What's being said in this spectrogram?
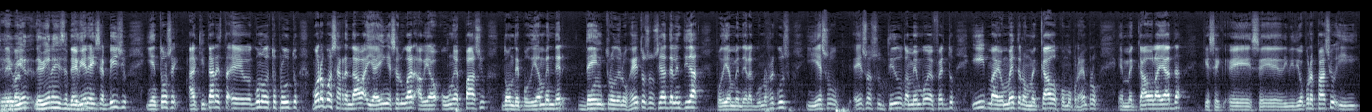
de, bienes y servicios. De bienes y servicios. Y entonces, al quitar eh, algunos de estos productos, bueno, pues se arrendaba y ahí en ese lugar había un espacio donde podían vender dentro del objeto social de la entidad, podían vender algunos recursos y eso, eso ha surtido también buen efecto. Y mayormente los mercados, como por ejemplo el mercado La Yarda, que se, eh, se dividió por espacio y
